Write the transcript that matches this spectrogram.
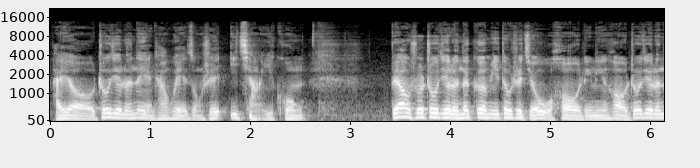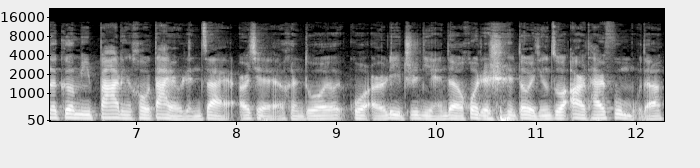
还有周杰伦的演唱会也总是一抢一空。不要说周杰伦的歌迷都是九五后、零零后，周杰伦的歌迷八零后大有人在，而且很多过而立之年的，或者是都已经做二胎父母的，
